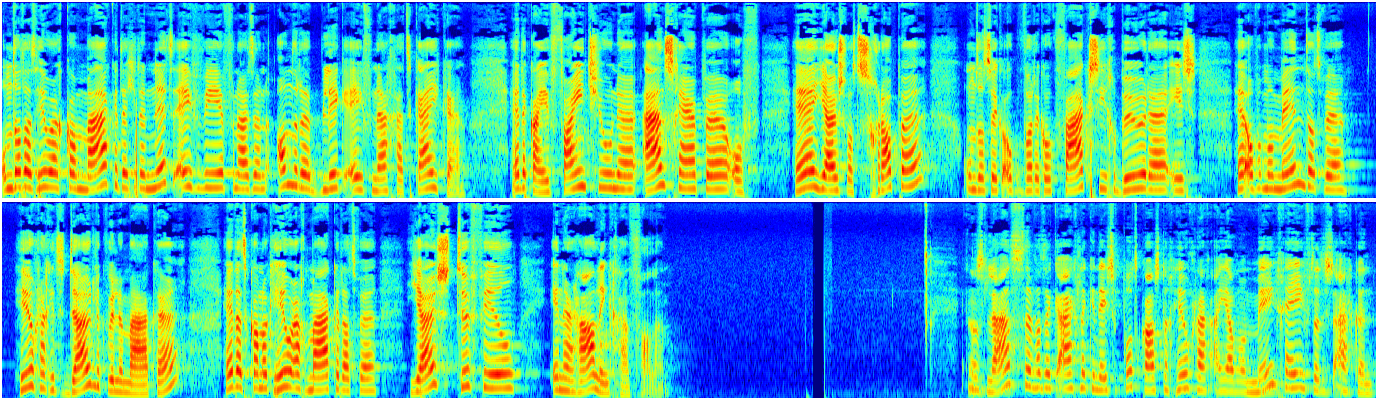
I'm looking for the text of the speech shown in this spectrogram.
omdat dat heel erg kan maken dat je er net even weer vanuit een andere blik even naar gaat kijken. He, dan kan je fine-tunen, aanscherpen of juist wat schrappen. Omdat ik ook, wat ik ook vaak zie gebeuren is op het moment dat we heel graag iets duidelijk willen maken. dat kan ook heel erg maken dat we juist te veel in herhaling gaan vallen. En als laatste wat ik eigenlijk in deze podcast nog heel graag aan jou wil meegeven, dat is eigenlijk een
